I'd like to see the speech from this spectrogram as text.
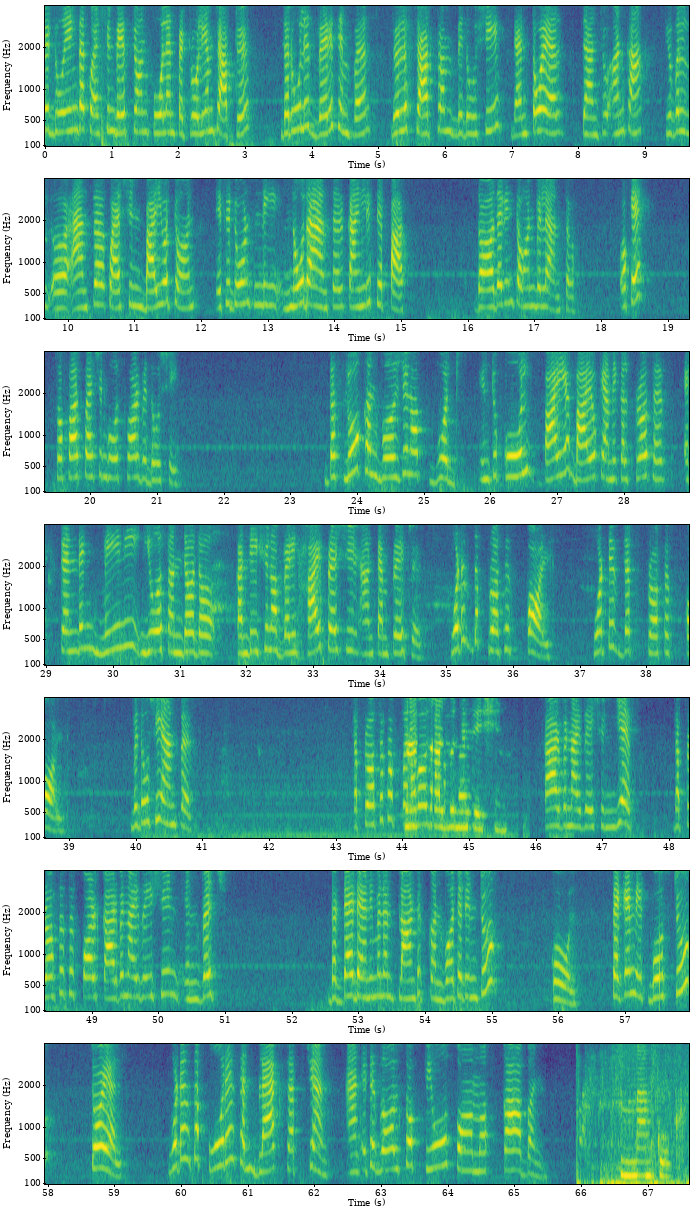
we're doing the question based on coal and petroleum chapter. The rule is very simple. We will start from Vidushi, then Toil, then to Anka. You will uh, answer question by your turn. If you don't know the answer, kindly say pass. The other in turn will answer. Okay? So first question goes for Vidushi. The slow conversion of wood into coal by a biochemical process extending many years under the condition of very high pressure and temperature. What is the process called? What is this process called? Vidushi answer. The process of conversion. Carbonization. Carbonization. Yes. The process is called carbonization in which the dead animal and plant is converted into coal. Second, it goes to toil. What is the porous and black substance? And it is also pure form of carbon. Ma'am, coke.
